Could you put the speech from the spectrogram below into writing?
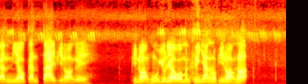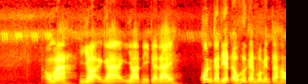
กันเหนียวกันตายพี่น้องเลยพี่น้องหูอยู่แล้วว่ามันคือหยังเนาะพี่น้องเนาะเอามาหยอดงายอดนี่ก็ได้คนกระเด็ดเอาคือกันว่าเป็นตาเฮา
